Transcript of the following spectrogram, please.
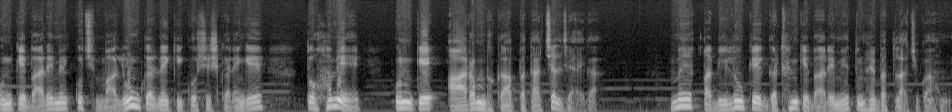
उनके बारे में कुछ मालूम करने की कोशिश करेंगे तो हमें उनके आरंभ का पता चल जाएगा। मैं कबीलों के गठन के बारे में तुम्हें बतला चुका हूँ।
